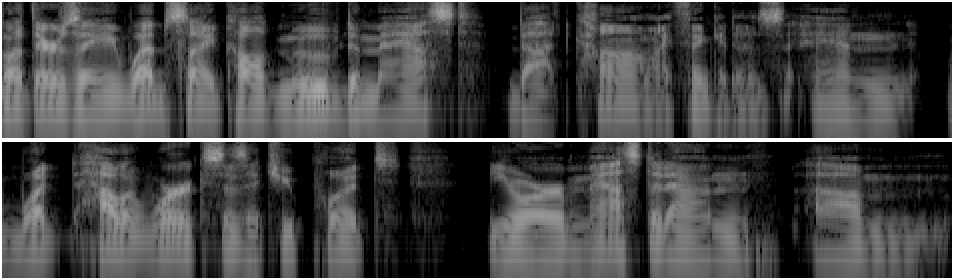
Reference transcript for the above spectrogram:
but there's a website called movetomast.com i think it is and what how it works is that you put your mastodon um,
